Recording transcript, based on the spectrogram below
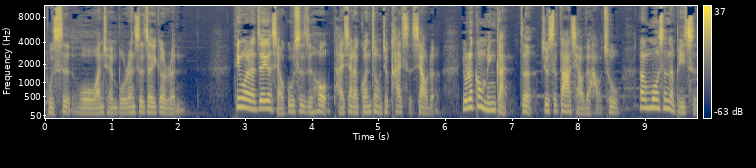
不是，我完全不认识这一个人。”听完了这个小故事之后，台下的观众就开始笑了，有了共鸣感，这就是搭桥的好处，让陌生的彼此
